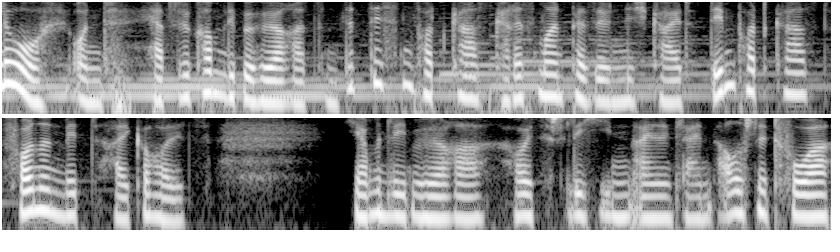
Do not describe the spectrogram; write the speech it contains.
Hallo und herzlich willkommen, liebe Hörer, zum 70. Podcast Charisma und Persönlichkeit, dem Podcast von und mit Heike Holz. Ja, meine lieben Hörer, heute stelle ich Ihnen einen kleinen Ausschnitt vor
